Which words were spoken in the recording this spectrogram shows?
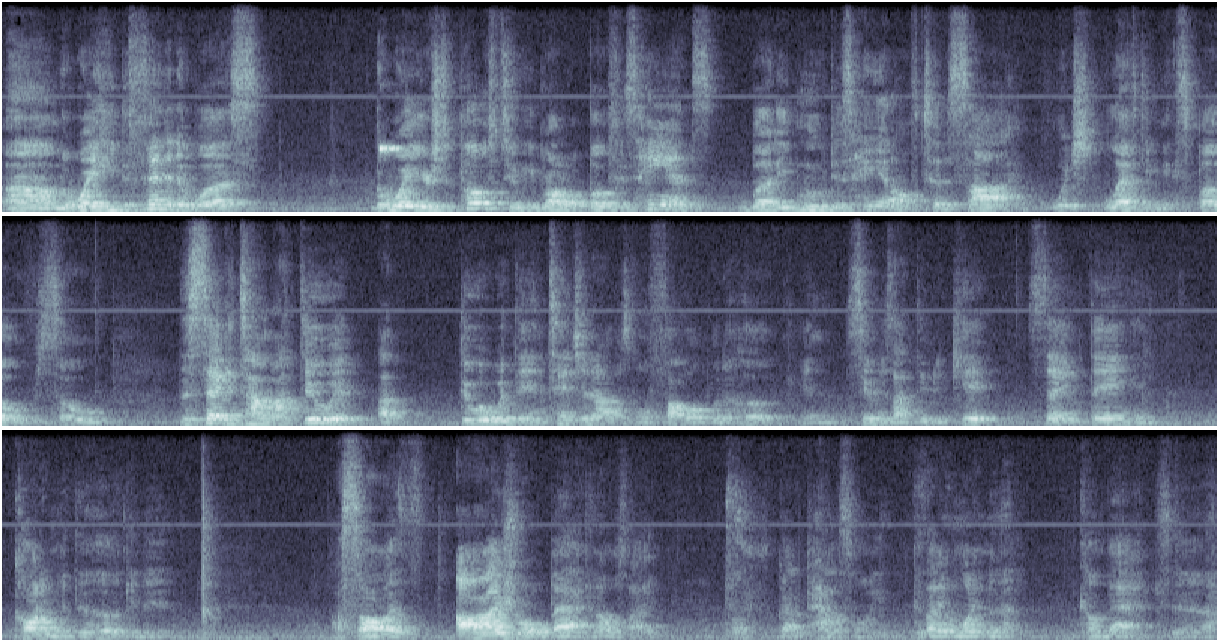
um, the way he defended it was the way you're supposed to. He brought up both his hands, but he moved his head off to the side, which left him exposed. So the second time I threw it, I threw it with the intention that I was going to follow up with a hook. And as soon as I threw the kick, same thing, and caught him with the hook. And then I saw his eyes roll back, and I was like, got to pounce on him because I didn't want him to come back. So.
